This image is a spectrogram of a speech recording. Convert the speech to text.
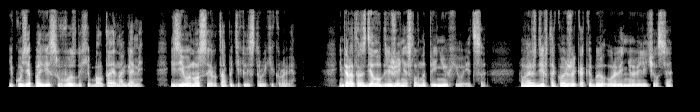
и Кузя повис в воздухе, болтая ногами. Из его носа и рта потекли струйки крови. Император сделал движение, словно принюхивается. Ваш див такой же, как и был, уровень не увеличился.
